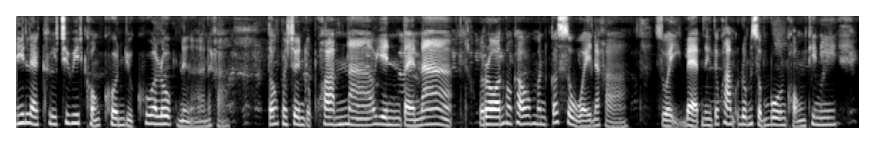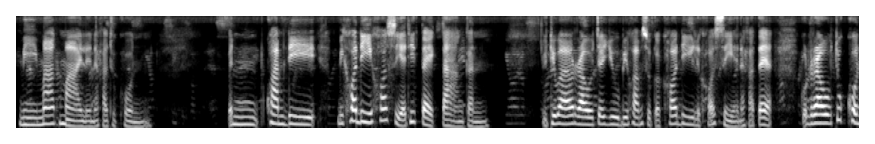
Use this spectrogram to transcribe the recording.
นี่แหละคือชีวิตของคนอยู่ขั้วโลกเหนือนะคะ ต้องเผชิญกับความหนาวเย็นแต่หน้า ร้อนของเขามันก็สวยนะคะ สวยอีกแบบหนึ่งแต่ความอุดมสมบูรณ์ของที่นี่มีมากมายเลยนะคะ ทุกคน เป็นความดีมีข้อดีข้อเสียที่แตกต่างกัน อยู่ที่ว่าเราจะอยู่มีความสุขกับข้อดีหรือข้อเสียนะคะ แต่เราทุกคน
